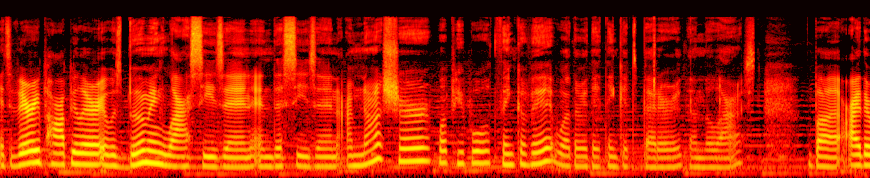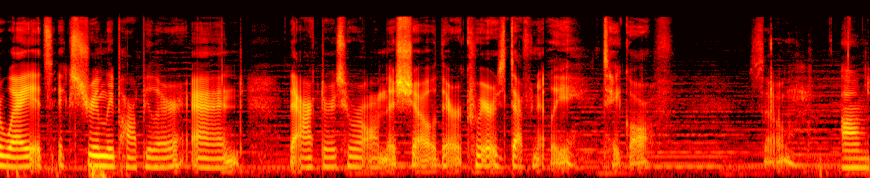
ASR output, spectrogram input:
it's very popular. It was booming last season, and this season, I'm not sure what people think of it, whether they think it's better than the last. But either way, it's extremely popular, and the actors who are on this show, their careers definitely take off. So, Um,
